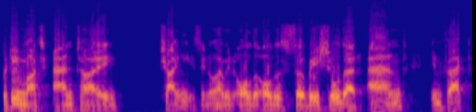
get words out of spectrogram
pretty much anti-Chinese. You know, I mean, all the, all the surveys show that. And in fact,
